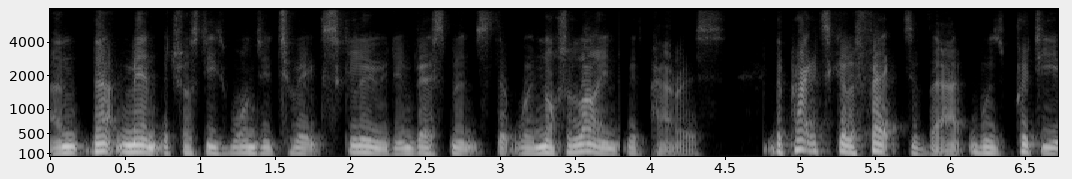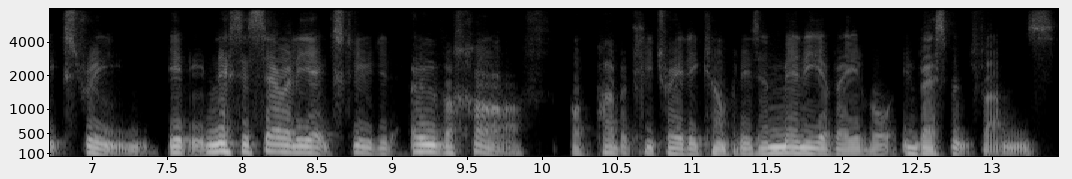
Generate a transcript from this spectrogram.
and that meant the trustees wanted to exclude investments that were not aligned with Paris. The practical effect of that was pretty extreme. It necessarily excluded over half of publicly traded companies and many available investment funds.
